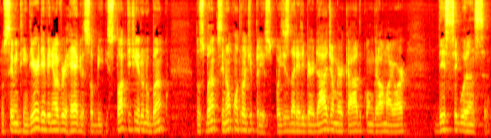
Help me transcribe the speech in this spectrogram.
No seu entender, deveriam haver regras sobre estoque de dinheiro no banco, nos bancos e não controle de preço, pois isso daria liberdade ao mercado com um grau maior de segurança.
